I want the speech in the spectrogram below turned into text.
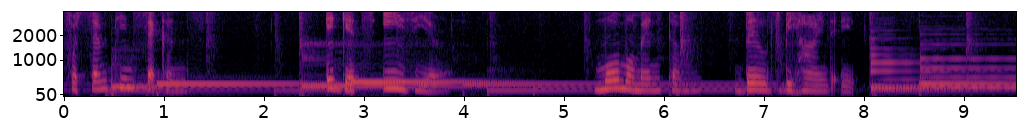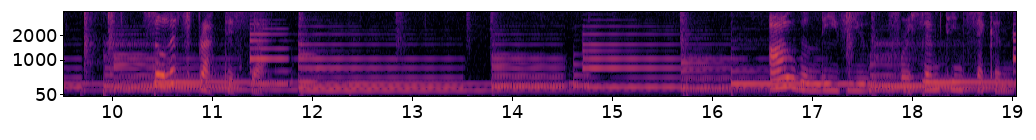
for 17 seconds, it gets easier. More momentum builds behind it. So let's practice that. I will leave you for 17 seconds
